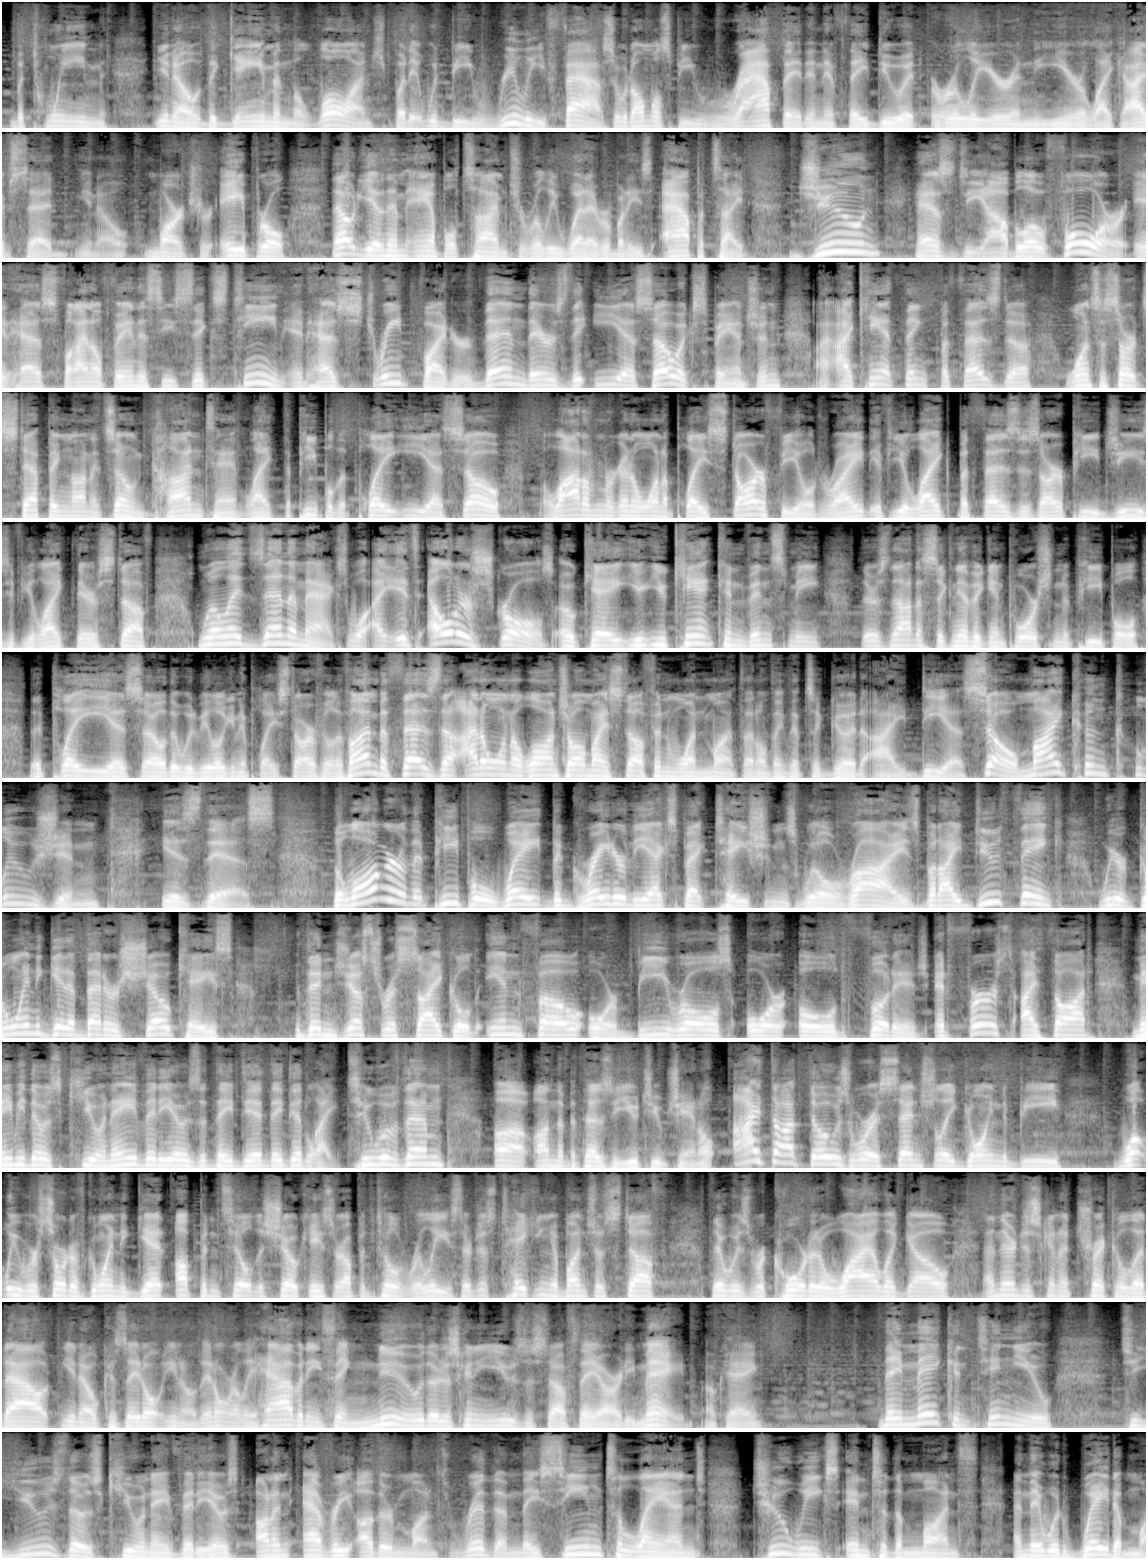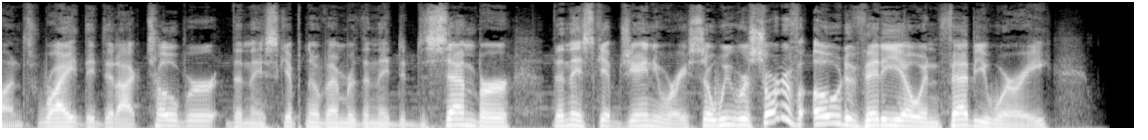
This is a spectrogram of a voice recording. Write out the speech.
between you know the game and the launch but it would be really fast. It would almost be rapid and if they do it earlier in the year like i've said you know march or april that would give them ample time to really whet everybody's appetite. June has diablo 4 it has final fantasy 16 it has street fighter. Then there's the eso expansion. I, I can't think bethesda wants to start stepping on its own content like the people that play eso a lot of them are going to want to play starfield right? If you like bethesda's RPGs if you like their stuff. Well, it's ZeniMax. Well, it's Elder Scrolls, okay? You, you can't convince me there's not a significant portion of people that play ESO that would be looking to play Starfield. If I'm Bethesda, I don't want to launch all my stuff in one month. I don't think that's a good idea. So, my conclusion is this. The longer that people wait, the greater the expectations will rise. But I do think we're going to get a better showcase than just recycled info or b-rolls or old footage. At first i thought maybe those q&a videos that they did they did like two of them uh, on the bethesda youtube channel. I thought those were essentially going to be what we were sort of going to get up until the showcase or up until release. They're just taking a bunch of stuff that was recorded a while ago and they're just going to trickle it out you know because they don't you know they don't really have anything new. They're just going to use the stuff they already made okay? They may continue to use those Q&A videos on an every other month rhythm. They seem to land 2 weeks into the month and they would wait a month, right? They did October, then they skipped November, then they did December, then they skipped January. So we were sort of owed a video in February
